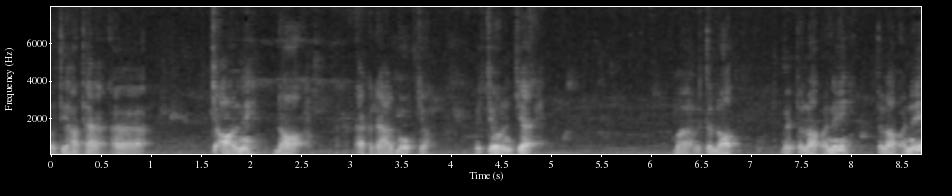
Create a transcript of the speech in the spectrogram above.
ឧទាហរណ៍ថាអឺច្អល់នេះដកអាកដាលបោកចុះវាចូលនឹងចាក់បាទវាត្រឡប់វាត្រឡប់អានេះត្រឡប់អានេះ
